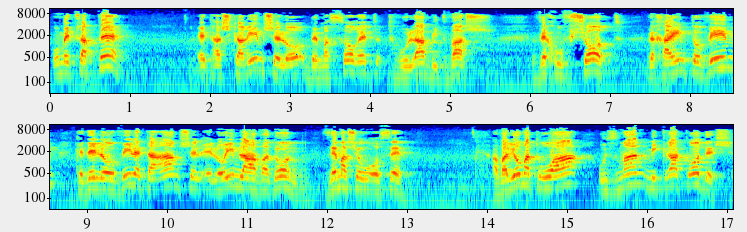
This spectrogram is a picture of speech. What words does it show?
הוא מצפה את השקרים שלו במסורת טבולה בדבש וחופשות וחיים טובים כדי להוביל את העם של אלוהים לאבדון. זה מה שהוא עושה. אבל יום התרועה הוא זמן מקרא קודש.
